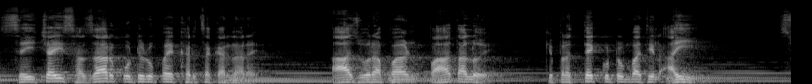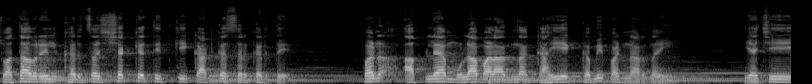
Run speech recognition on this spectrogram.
सेहेचाळीस हजार कोटी रुपये खर्च करणार आहे. आजवर आपण पाहत आलोय की प्रत्येक कुटुंबातील आई स्वतःवरील खर्च शक्य तितकी काटकसर करते पण आपल्या मुलाबाळांना काही एक कमी पडणार नाही याची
